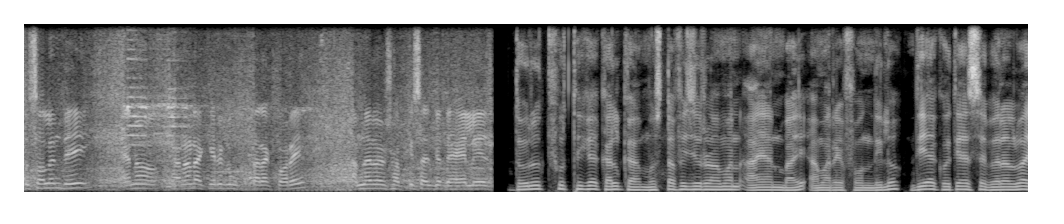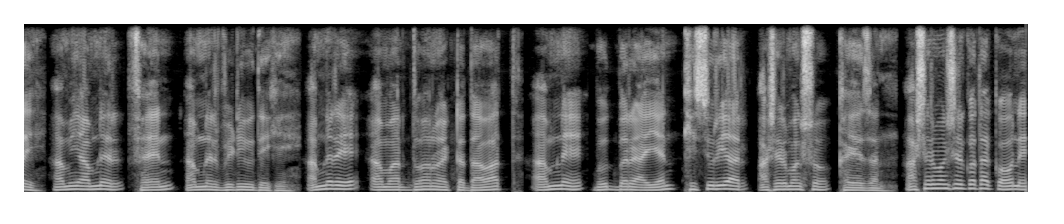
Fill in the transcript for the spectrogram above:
তো চলেন দেই এন খানাটা কীরকম তারা করে আপনারা সব কিছু আজকে দেখাই লয়ে দৌলতপুর থেকে কালকা মুস্তাফিজুর রহমান, আয়ান ভাই আমারে ফোন দিল। দিয়া কইতে আছে, বেলাল ভাই, আমি আমনের ফ্যান, আমনের ভিডিও দেখি। আমনেরে আমার দোয়ানো একটা দাওয়াত, আমনে বুধবারে আইয়েন, খিচুড়ি আর আশের মাংস খাইয়ে যান। আশের মাংসের কথা কনে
